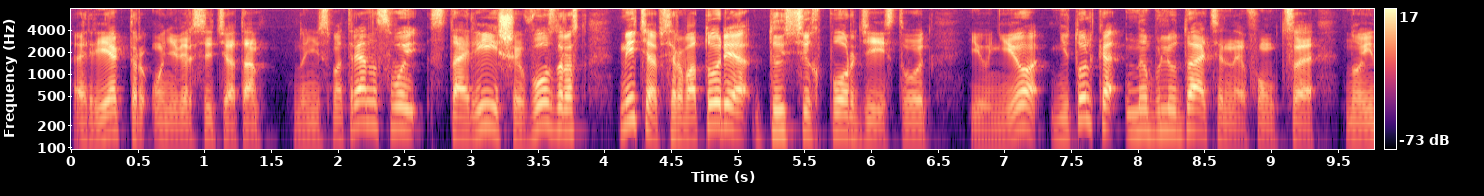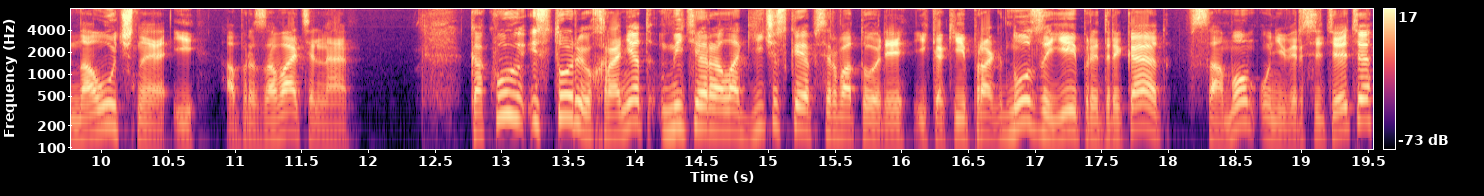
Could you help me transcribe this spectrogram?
ректор университета. Но несмотря на свой старейший возраст, метеообсерватория до сих пор действует. И у нее не только наблюдательная функция, но и научная и образовательная. Какую историю хранят в метеорологической обсерватории и какие прогнозы ей предрекают в самом университете,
